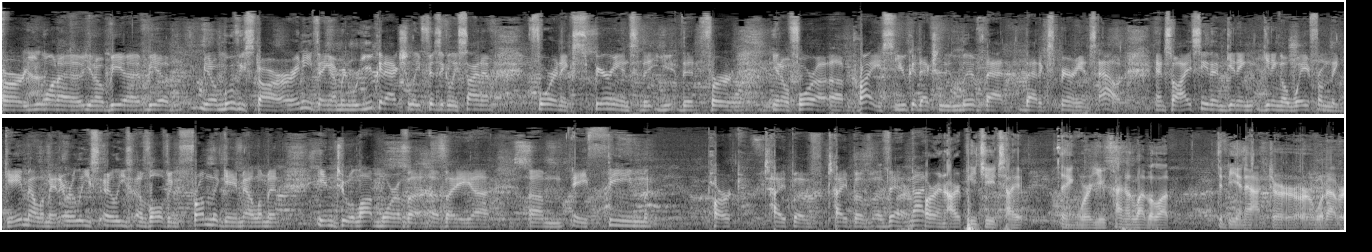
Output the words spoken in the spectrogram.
or you want to you know be a be a you know movie star or anything. I mean, where you could actually physically sign up for an experience that you that for you know for a, a price you could actually live that that experience out. And so I see them getting getting away from the game element, or at least at least evolving from the game element into a lot more of a of a uh, um, a theme park type of type of event. Not or an RPG type thing where you kind of level up to be an actor or whatever.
